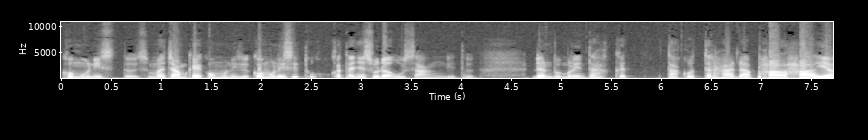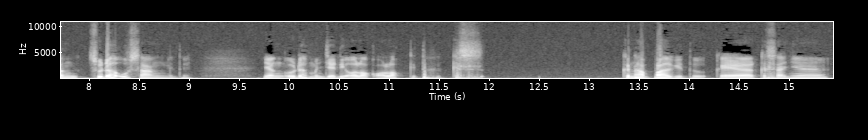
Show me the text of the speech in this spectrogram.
komunis tuh. Semacam kayak komunis. Komunis itu katanya sudah usang gitu. Dan pemerintah ke, takut terhadap hal-hal yang sudah usang gitu. Yang udah menjadi olok-olok gitu. Kenapa gitu? Kayak kesannya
